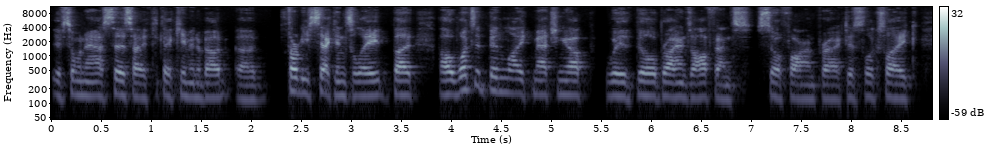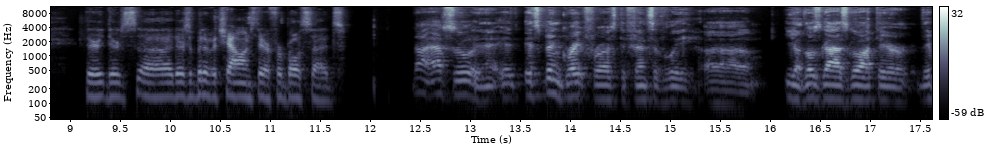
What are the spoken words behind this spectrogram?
if someone asked this. I think I came in about uh, 30 seconds late, but uh, what's it been like matching up with Bill O'Brien's offense so far in practice? Looks like there, there's uh, there's a bit of a challenge there for both sides. No, absolutely. It, has been great for us defensively. You know, those guys go out there, they,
